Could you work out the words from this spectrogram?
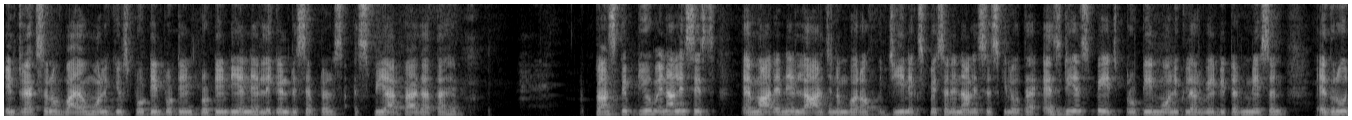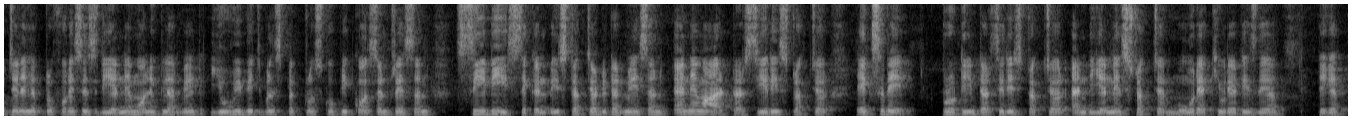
interaction of biomolecules protein protein protein DNA ligand receptor SPR पाया जाता है। Transcriptome analysis mRNA large number of gene expression analysis के लिए होता है। SDS PAGE protein molecular weight determination agarose electrophoresis DNA molecular weight UV visible spectroscopy concentration CD secondary structure determination NMR tertiary structure X-ray protein tertiary structure and DNA structure more accurate is there ठीक है?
